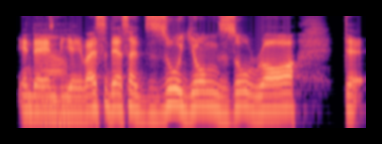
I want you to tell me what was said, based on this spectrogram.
in der ja. NBA. Weißt du, der ist halt so jung, so raw. Der,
